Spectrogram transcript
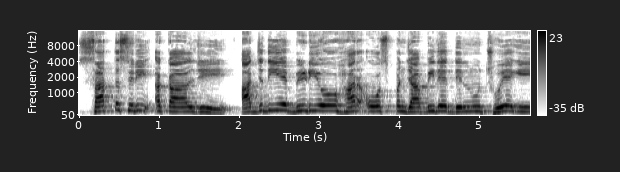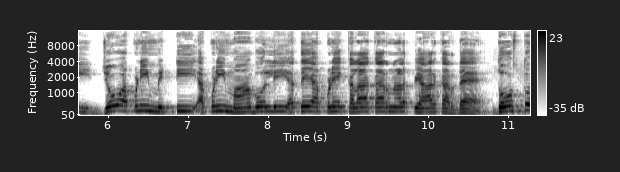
ਸਤਿ ਸ੍ਰੀ ਅਕਾਲ ਜੀ। ਅੱਜ ਦੀ ਇਹ ਵੀਡੀਓ ਹਰ ਉਸ ਪੰਜਾਬੀ ਦੇ ਦਿਲ ਨੂੰ ਛੂਹੇਗੀ ਜੋ ਆਪਣੀ ਮਿੱਟੀ, ਆਪਣੀ ਮਾਂ ਬੋਲੀ ਅਤੇ ਆਪਣੇ ਕਲਾਕਾਰ ਨਾਲ ਪਿਆਰ ਕਰਦਾ ਹੈ। ਦੋਸਤੋ,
